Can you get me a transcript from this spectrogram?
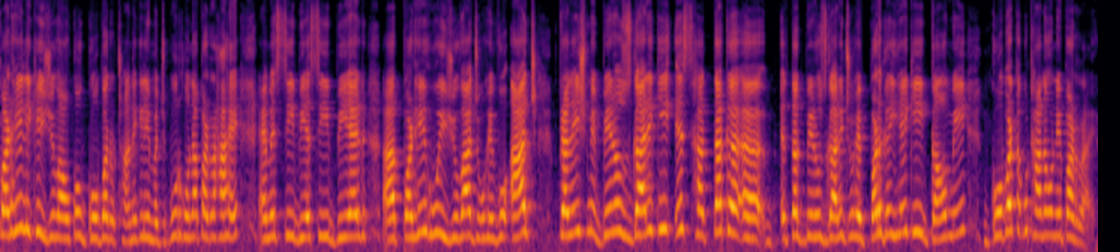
पढ़े लिखे युवाओं को गोबर उठाने के लिए मजबूर होना पड़ रहा है। एमएससी, बीएससी, बीएड पढ़े हुए युवा जो है वो आज प्रदेश में बेरोजगारी की इस हद तक तक बेरोजगारी जो है बढ़ गई है कि गाँव में गोबर तक उठाना उन्हें पड़ रहा है।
